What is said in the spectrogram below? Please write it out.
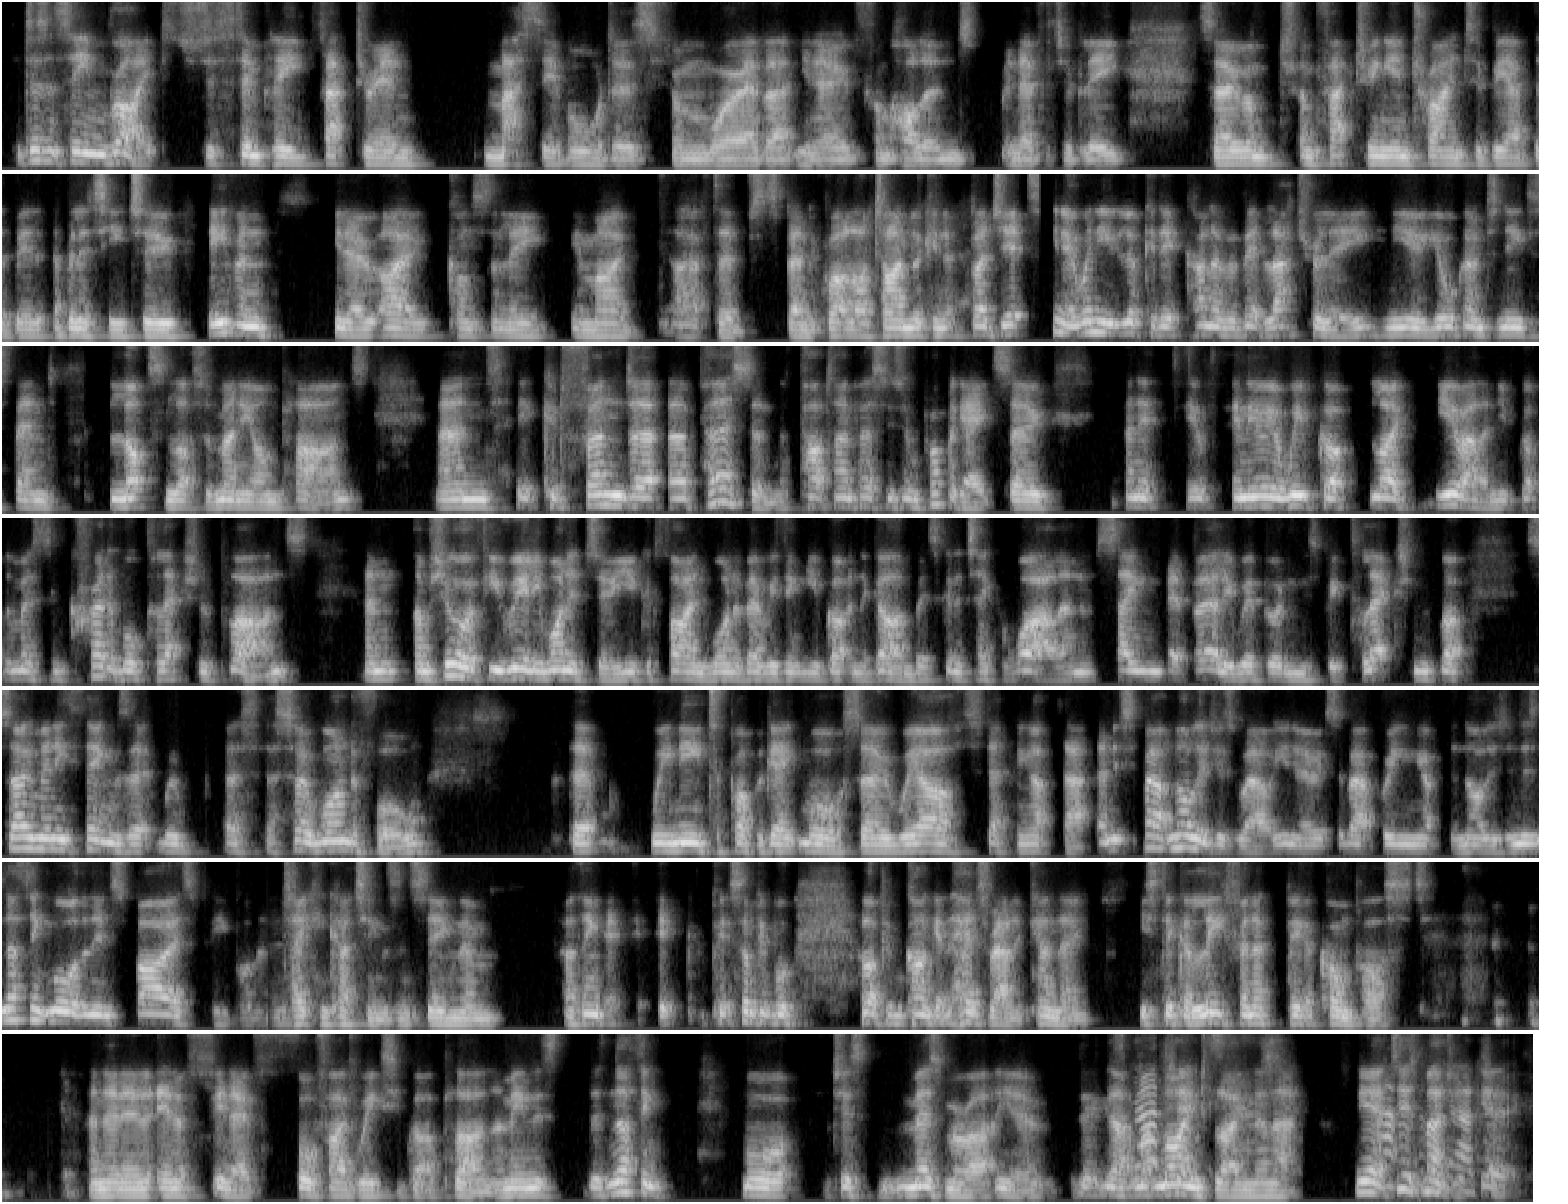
it doesn't seem right to just simply factor in massive orders from wherever you know from holland inevitably. So i'm, I'm factoring in trying to be have the ability to even you know, I constantly in my I have to spend quite a lot of time looking at budgets. You know, when you look at it kind of a bit laterally, you you're going to need to spend lots and lots of money on plants, and it could fund a, a person, a part-time person who can propagate. So, and it, it and we've got like you, Alan, you've got the most incredible collection of plants. And I'm sure if you really wanted to, you could find one of everything you've got in the garden, but it's going to take a while. And same at Burghley, we're building this big collection. We've got so many things that are, are so wonderful that we need to propagate more. So we are stepping up that. And it's about knowledge as well. You know, it's about bringing up the knowledge. And there's nothing more than inspires people than taking cuttings and seeing them. I think it, it, some people, a lot of people can't get their heads around it, can they? You stick a leaf in a pit of compost, and then in, in a you know four or five weeks you've got a plant. I mean, there's there's nothing more just mesmerizing, you know, mind blowing than that. Yeah, it is magic. magic. Yeah.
